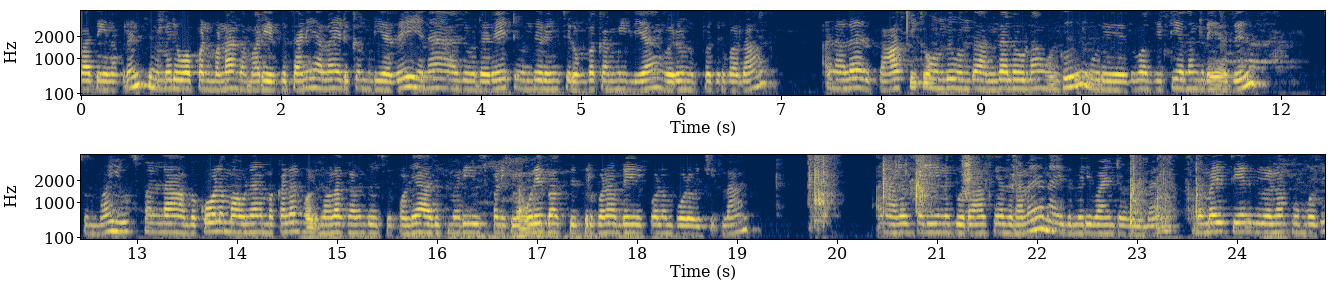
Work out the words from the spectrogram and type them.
பார்த்தீங்கன்னா ஃப்ரெண்ட்ஸ் இந்த மாதிரி ஓப்பன் பண்ணால் அந்த மாதிரி இருக்குது தனியாலாம் எடுக்க முடியாது. ஏன்னா அதோட ரேட்டு வந்து ரேஞ்ச் ரொம்ப கம்மி இல்லையா? வெறும் முப்பது ரூபா தான். அதனால் அது பிளாஸ்டிக்கும் வந்து வந்து அந்த அளவுலாம் வந்து ஒரு இதுவாக கெட்டியெல்லாம் கிடையாது. சும்மா யூஸ் பண்ணலாம். அப்போ கோலம் மாவுலாம் நம்ம கலர் கோலம் மாவுலாம் கலந்து வச்சுருப்போம் இல்லையா? அதுக்கு மாதிரி யூஸ் பண்ணிக்கலாம். ஒரே பாக்ஸ் எடுத்துகிட்டு போனால் அப்படியே கோலம் போட வச்சுக்கலாம். அதனால் சரி எனக்கு ஒரு ஆசை. அதனால நான் இதுமாரி வாங்கிட்டு வந்திருந்தேன். இந்த மாதிரி தேர்தலெல்லாம் போகும்போது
